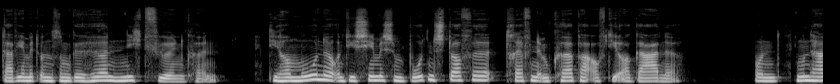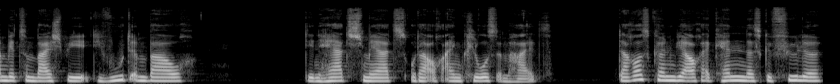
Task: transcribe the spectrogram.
da wir mit unserem Gehirn nicht fühlen können. Die Hormone und die chemischen Botenstoffe treffen im Körper auf die Organe. Und nun haben wir zum Beispiel die Wut im Bauch, den Herzschmerz oder auch einen Kloß im Hals. Daraus können wir auch erkennen, dass Gefühle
